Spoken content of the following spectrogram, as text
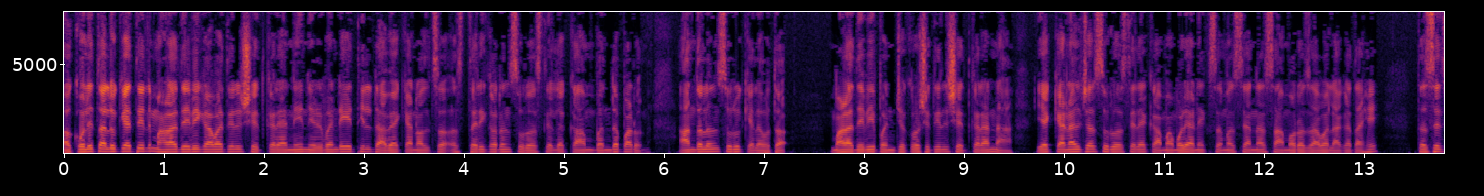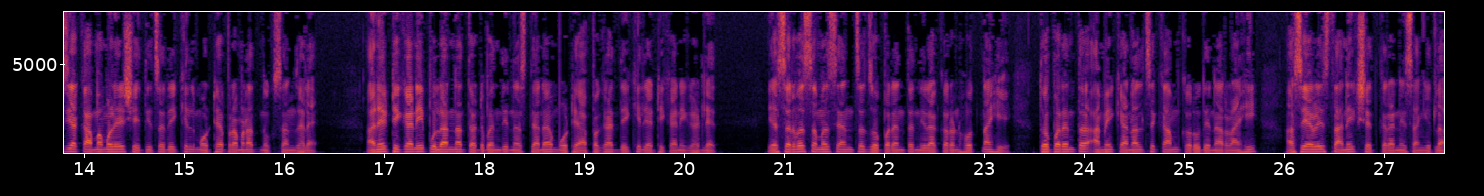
अकोले तालुक्यातील म्हाळादेवी गावातील शेतकऱ्यांनी निळवंडे येथील डाव्या कॅनॉलचं अस्तरीकरण सुरू असलेलं काम बंद पाडून आंदोलन सुरू केलं होतं. म्हाळादेवी पंचक्रोशीतील शेतकऱ्यांना या कॅनलच्या सुरू असलेल्या कामामुळे अनेक समस्यांना सामोरं जावं लागत आहे. तसेच या कामामुळे शेतीचं देखील मोठ्या प्रमाणात नुकसान झालंय. अनेक ठिकाणी पुलांना तटबंदी नसल्यानं मोठे अपघात देखील या ठिकाणी घडलेत. या सर्व समस्यांचं जोपर्यंत निराकरण होत नाही तोपर्यंत आम्ही कॅनलचे काम करू देणार नाही असं यावेळी स्थानिक शेतकऱ्यांनी सांगितलं.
